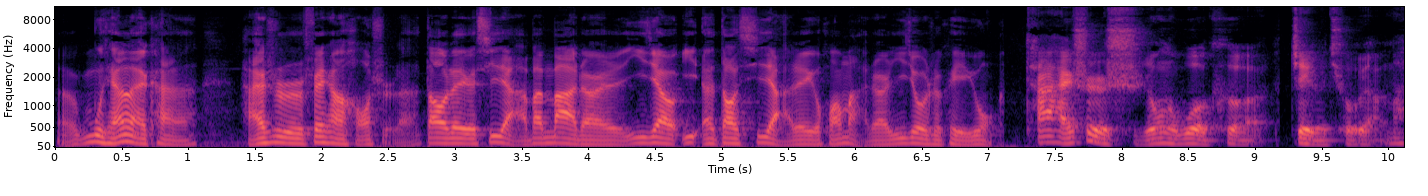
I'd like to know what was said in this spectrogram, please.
呃，目前来看。还是非常好使的。到这个西甲班霸这儿，依旧一呃，到西甲这个皇马这儿依旧是可以用。他还是使用了沃克这个球员嘛，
